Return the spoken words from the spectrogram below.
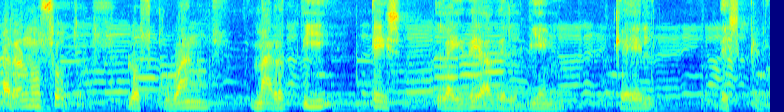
Para nosotros, los cubanos, Martí es la idea del bien que él describió.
